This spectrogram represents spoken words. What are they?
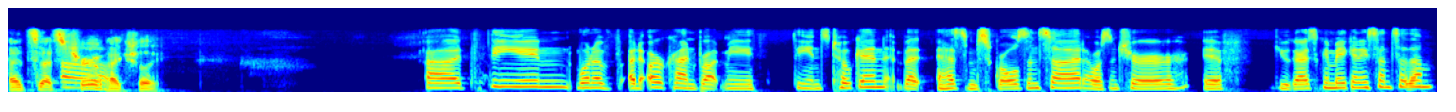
That's that's true, Uh, actually. uh, Thene, one of an Archon brought me Thene's token, but it has some scrolls inside. I wasn't sure if you guys can make any sense of them.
